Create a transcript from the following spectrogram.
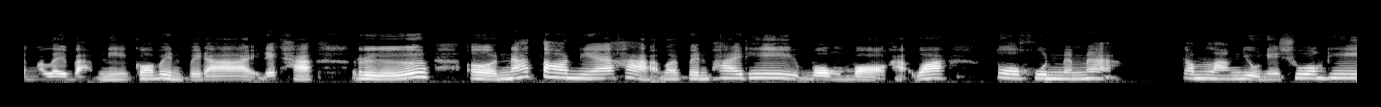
งอะไรแบบนี้ก็เป็นไปได้นะคะหรือเอ่อณตอนนี้ค่ะ มันเป็นไพ่ที่บ่งบอกค่ะว่าตัวคุณนั้นน่ะกำลังอยู่ในช่วงที่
